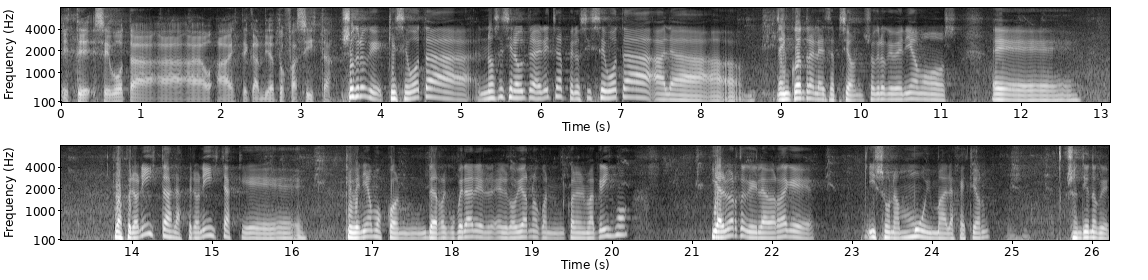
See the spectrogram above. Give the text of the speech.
este, se vota a, este candidato fascista? Yo creo que, que, se vota, no sé si a la ultraderecha, pero sí se vota a la en contra de la excepción. Yo creo que veníamos eh, los peronistas, las peronistas que, que veníamos con, de recuperar el, gobierno con, con el macrismo. Y Alberto, que la verdad que hizo una muy mala gestión. Yo entiendo que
